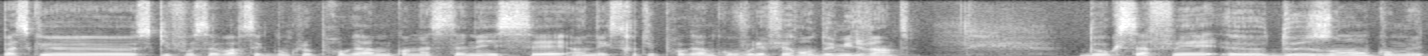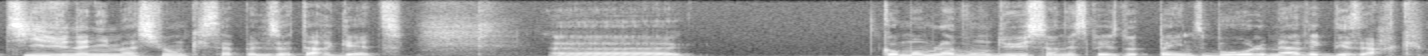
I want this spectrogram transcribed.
parce que ce qu'il faut savoir, c'est que donc le programme qu'on a cette année, c'est un extrait du programme qu'on voulait faire en 2020. Donc ça fait euh, deux ans qu'on me tease une animation qui s'appelle The Target. Euh, comme on me l'a vendu, c'est un espèce de paintball, mais avec des arcs.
